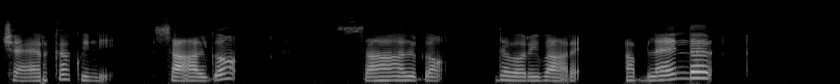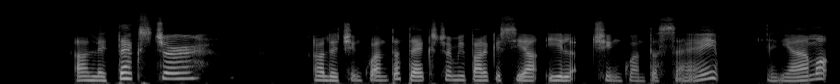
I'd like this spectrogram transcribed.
cerca, quindi salgo, salgo, devo arrivare a Blender, alle texture, alle 50 texture, mi pare che sia il 56, vediamo,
